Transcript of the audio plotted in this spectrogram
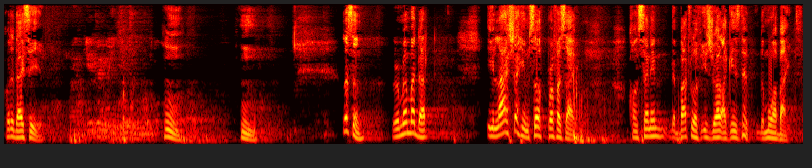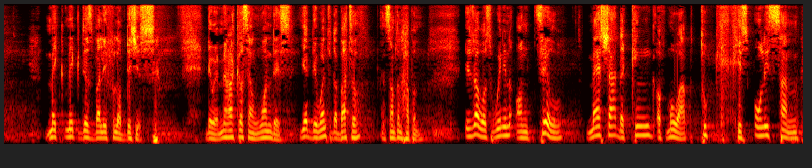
What did I say? Hmm. Hmm. Listen, remember that Elisha himself prophesied concerning the battle of Israel against the, the Moabite. Make, make this valley full of ditches. There were miracles and wonders. Yet they went to the battle and something happened. Israel was winning until Mesha, the king of Moab, took his only son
